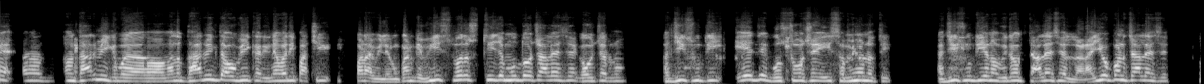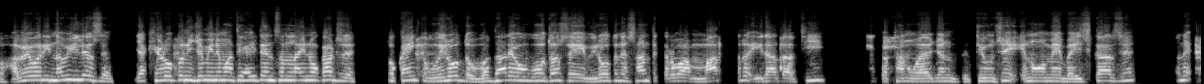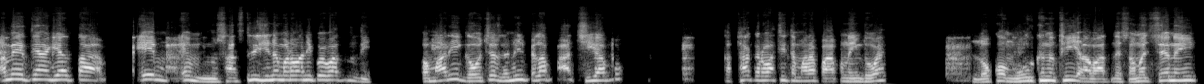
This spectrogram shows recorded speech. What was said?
ધાર્મિક મતલબ ધાર્મિકતા ઊભી કરીને વળી પાછી પડાવી લેવું. કારણ કે વીસ વર્ષથી જે મુદ્દો ચાલે છે ગૌચરનો, હજી સુધી એ જે ગુસ્સો છે એ સમ્યો નથી. હજી સુધી એનો વિરોધ ચાલે છે, લડાઈઓ પણ ચાલે છે. તો હવે વળી નવી લેશે, યા ખેડૂતોની જમીનમાંથી હાઈ ટેન્શન લાઈનો કાઢશે, તો કંઈક વિરોધ વધારે ઊભો થશે, એ વિરોધને શાંત કરવા માત્ર ઈરાદાથી કથાનું આયોજન થયું છે, એનો અમે બહિષ્કાર છે. અને અમે ત્યાં ગયા હતા એમ એમ, શાસ્ત્રીજીને મળવાની કોઈ વાત નથી. અમારી ગૌચર જમીન પેલા પાછી આપો. કથા કરવાથી તમારા પાપ નહીં ધોવાય. લોકો મૂર્ખ નથી, આ વાતને સમજશે નહીં.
